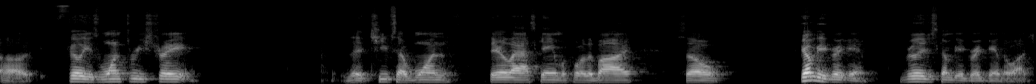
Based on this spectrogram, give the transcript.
Uh, Philly is one three straight. The Chiefs have won their last game before the bye. So gonna be a great game. Really, just gonna be a great game to watch.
